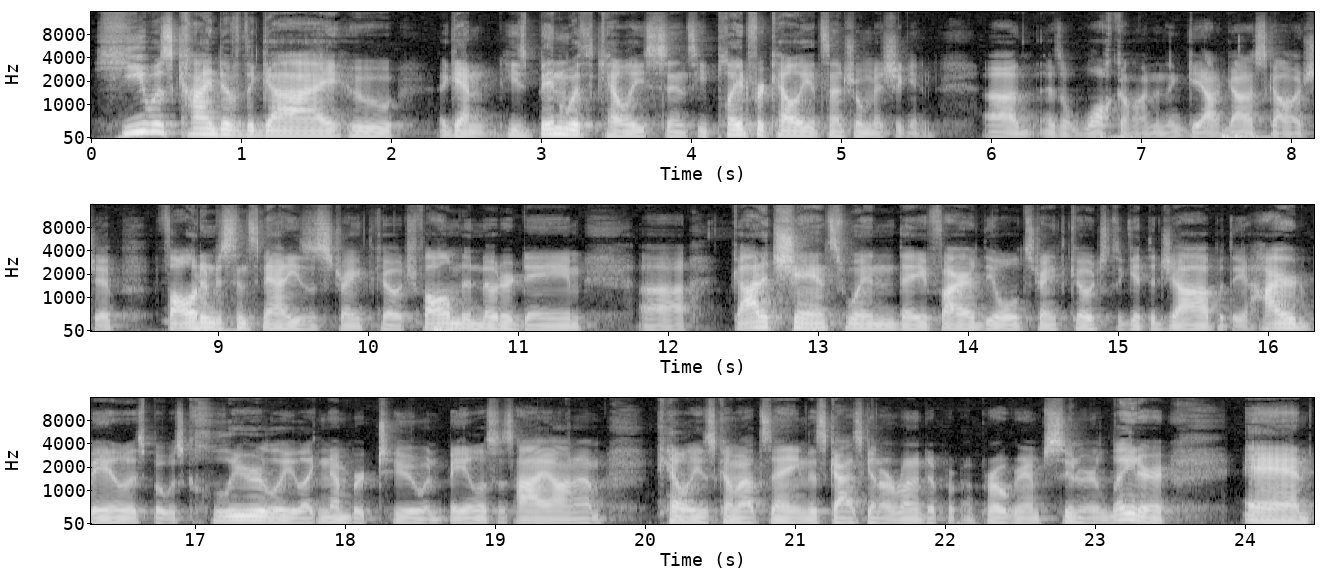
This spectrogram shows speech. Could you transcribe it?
he was kind of the guy who, again, he's been with Kelly since he played for Kelly at Central Michigan. Uh, as a walk on and then got, got a scholarship. Followed him to Cincinnati as a strength coach, followed him to Notre Dame, uh, got a chance when they fired the old strength coach to get the job, but they hired Balis, but was clearly like number two, and Balis is high on him. Kelly has come out saying this guy's going to run into a program sooner or later. And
